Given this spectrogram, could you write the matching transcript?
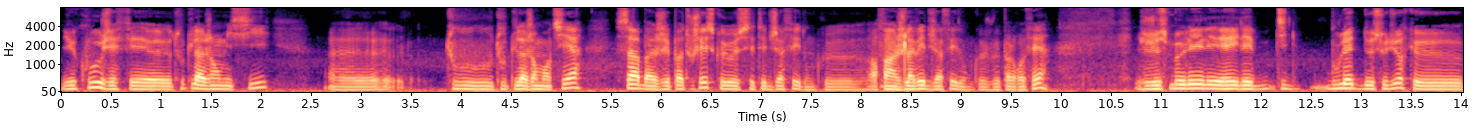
Du coup j'ai fait toute la jambe ici tout, toute la jambe entière. Ça bah j'ai pas touché parce que c'était déjà fait donc enfin je l'avais déjà fait donc je vais pas le refaire j'ai juste meulé les, les petites boulettes de soudure que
